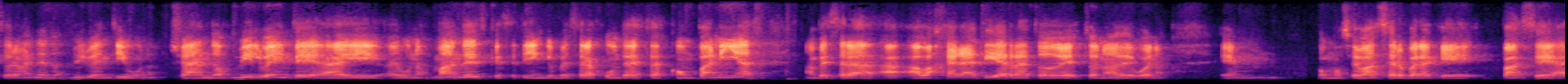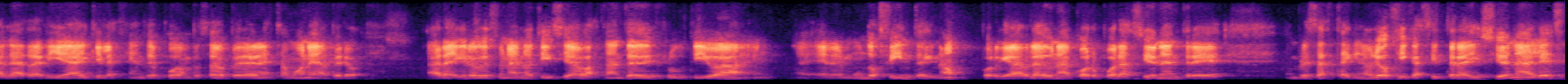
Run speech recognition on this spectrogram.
solamente en 2021. Ya en 2020 hay algunos mandates que se tienen que empezar a juntar estas compañías, a empezar a, bajar a tierra todo esto, ¿no? De, bueno, em, cómo se va a hacer para que pase a la realidad y que la gente pueda empezar a operar en esta moneda. Pero ahora creo que es una noticia bastante disruptiva en en el mundo fintech, ¿no? Porque habla de una corporación entre empresas tecnológicas y tradicionales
